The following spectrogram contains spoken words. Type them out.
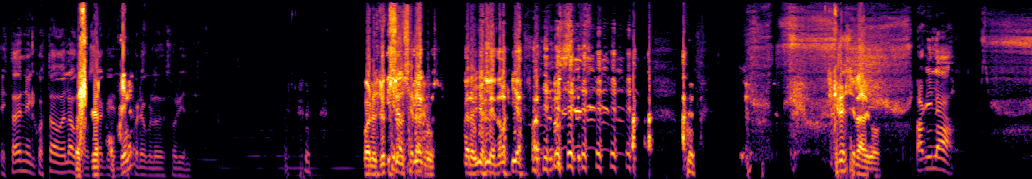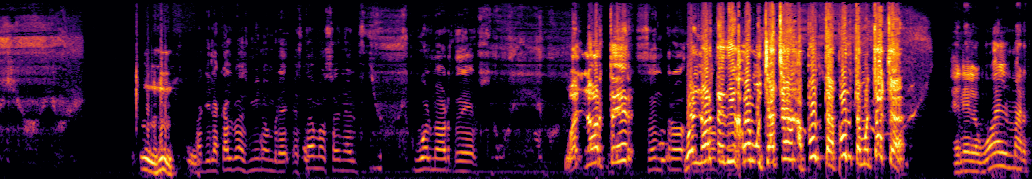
Está en el costado del auto, o sea que no creo que lo desorientes. Bueno, yo quiero hacer algo. pero yo le doy a las luces. ¿Quieres decir algo? Águila. Águila Calva es mi nombre. Estamos en el Walmart de ¿Wal Norte? Centro. ¿Wal Norte dijo, muchacha? Apunta, apunta, muchacha. En el Walmart,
